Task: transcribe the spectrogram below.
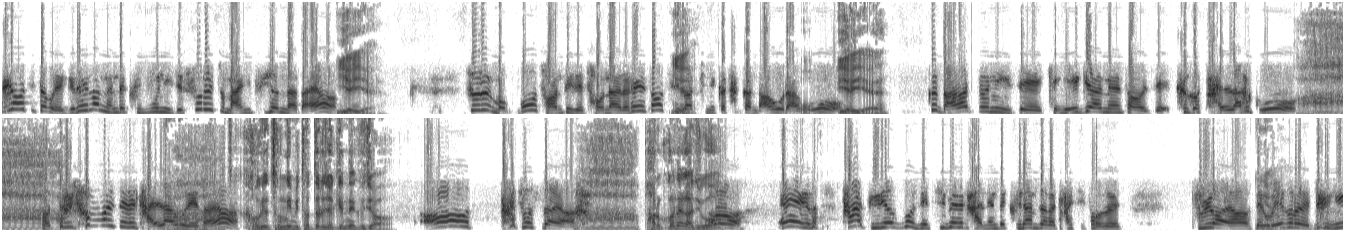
헤어지자고 얘기를 해놨는데 그분이 이제 술을 좀 많이 드셨나 봐요. 예, 예. 술을 먹고 저한테 이제 전화를 해서 집 예. 앞이니까 잠깐 나오라고. 어, 예, 예. 그 나갔더니 이제 이렇게 얘기하면서 이제 그거 달라고 아. 어떤 선물들을 달라고 그래서요. 거기서 정림이 더 떨어졌겠네. 그죠? 어, 다 줬어요. 아, 바로 꺼내가지고. 어, 예, 그래서 다 드렸고 이제 집에 가는데 그 남자가 다시 저를 불러요. 내가 예. 왜 그랬더니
